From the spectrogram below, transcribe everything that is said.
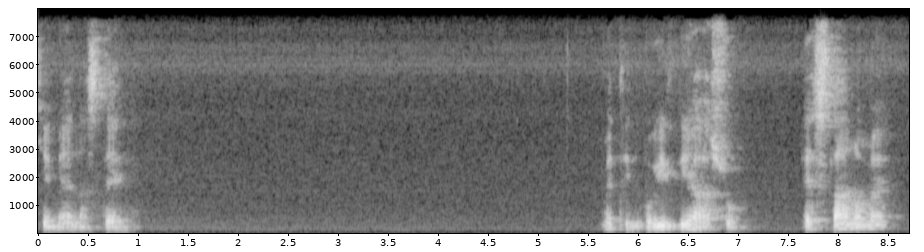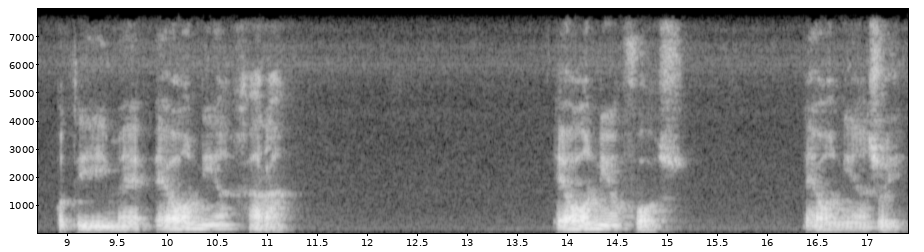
και με ανασταίνει. Με την βοήθειά σου αισθάνομαι ότι είμαι αιώνια χαρά, αιώνιο φως, αιώνια ζωή.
